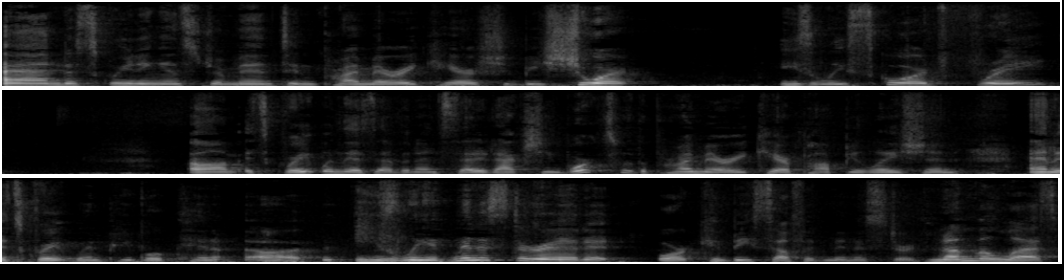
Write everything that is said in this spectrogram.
And a screening instrument in primary care should be short, easily scored, free. Um, it's great when there's evidence that it actually works with the primary care population, and it's great when people can uh, easily administer it or can be self-administered. Nonetheless,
